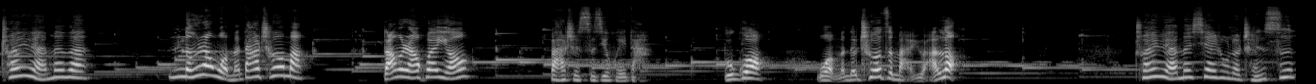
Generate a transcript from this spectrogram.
船员们问：“能让我们搭车吗？”“当然欢迎。”巴士司机回答。“不过，我们的车子满员了。”船员们陷入了沉思。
